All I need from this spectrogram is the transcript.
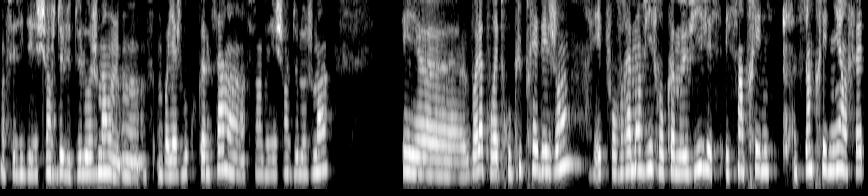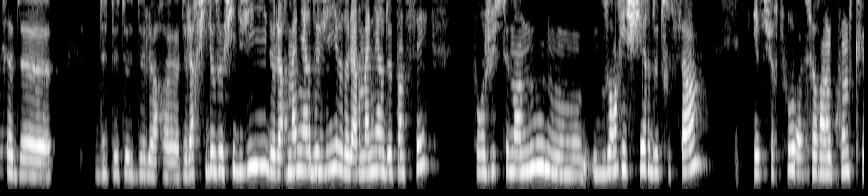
on faisait des échanges de, logements. On, voyage beaucoup comme ça, hein, en faisant des échanges de logements. et euh, voilà pour être au plus près des gens et pour vraiment vivre comme eux vivent et, s'imprégner s'imprégner en fait de euh, de leur philosophie de vie, de leur manière de vivre, de leur manière de penser, pour justement nous nous, nous enrichir de tout ça et surtout euh, se rendre compte que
